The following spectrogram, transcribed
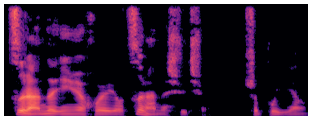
自然的音乐会有自然的需求是不一样的。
